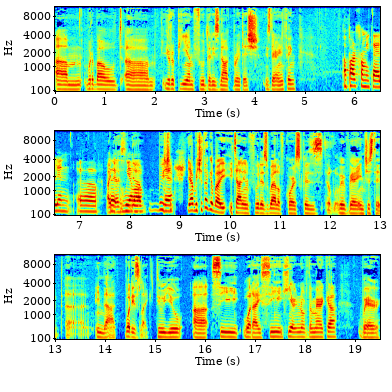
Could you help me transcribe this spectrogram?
Um, what about um, European food that is not British? Is there anything? Apart from Italian, uh, I guess we yeah, are we yeah. should yeah we should talk about Italian food as well, of course, because we're very interested uh, in that. What is like? Do you uh, see what I see here in North America, where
